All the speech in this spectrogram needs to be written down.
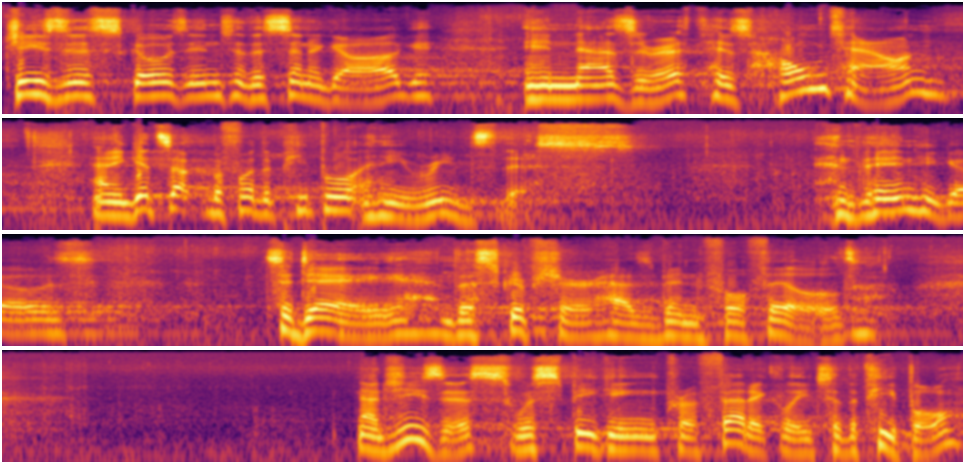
Jesus goes into the synagogue in Nazareth, his hometown, and he gets up before the people and he reads this. And then he goes, Today the scripture has been fulfilled. Now, Jesus was speaking prophetically to the people,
